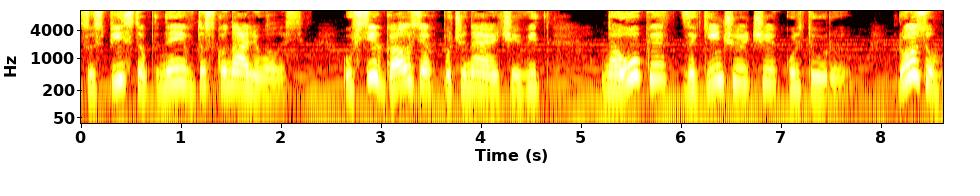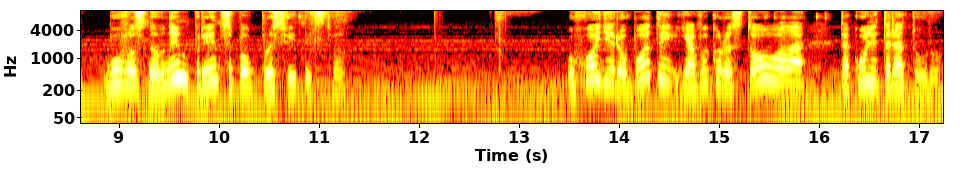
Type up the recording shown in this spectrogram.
суспільство б не вдосконалювалось у всіх галузях, починаючи від науки, закінчуючи культурою. Розум був основним принципом просвітництва. У ході роботи я використовувала таку літературу:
